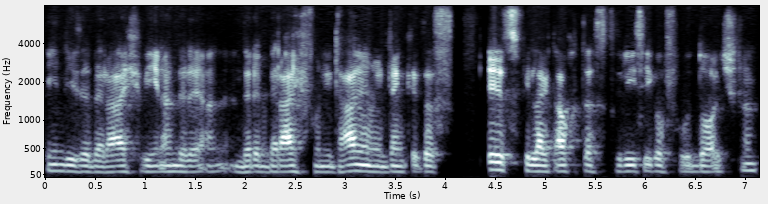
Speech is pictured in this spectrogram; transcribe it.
in diesem Bereich wie in anderen andere Bereichen von Italien. Ich denke, das ist vielleicht auch das Risiko für Deutschland,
